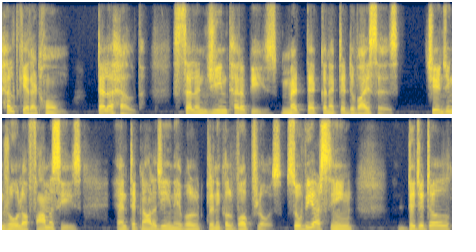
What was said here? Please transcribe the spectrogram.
healthcare at home, telehealth, cell and gene therapies, medtech connected devices, changing role of pharmacies, and technology enabled clinical workflows. So we are seeing digital,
